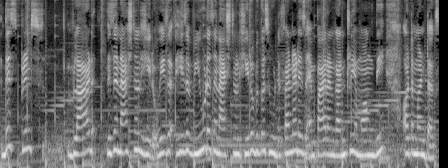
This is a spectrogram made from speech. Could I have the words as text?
this prince Vlad is a national hero. He's a, he's a viewed as a national hero because who defended his empire and country among the Ottoman Turks.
